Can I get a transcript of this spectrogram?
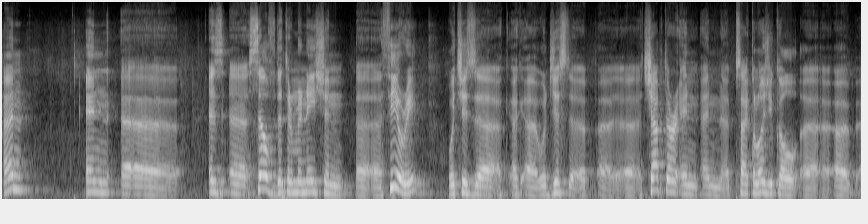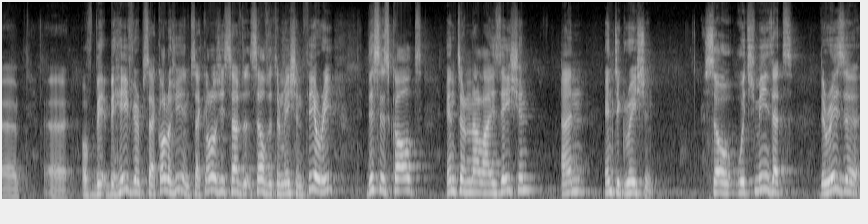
and in uh, self-determination uh, uh, theory, which is uh, just a, a, chapter in, in uh, psychological uh, of be- behavior psychology and psychology self- self-determination theory. This is called internalization and integration. So, which means that there is a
